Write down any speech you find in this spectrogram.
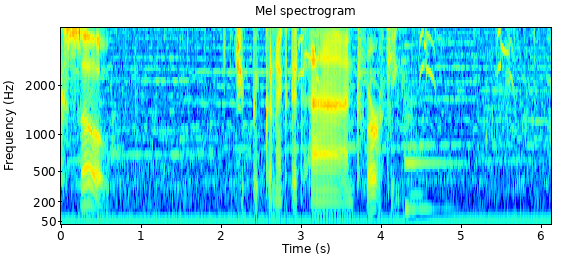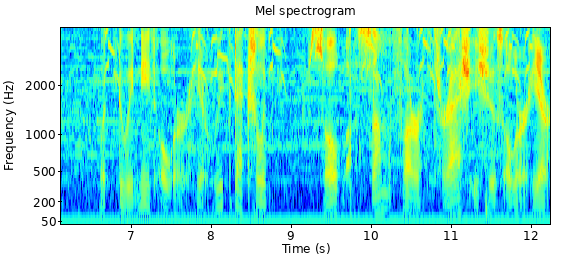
Like so. Should be connected and working. What do we need over here? We could actually solve some of our trash issues over here.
